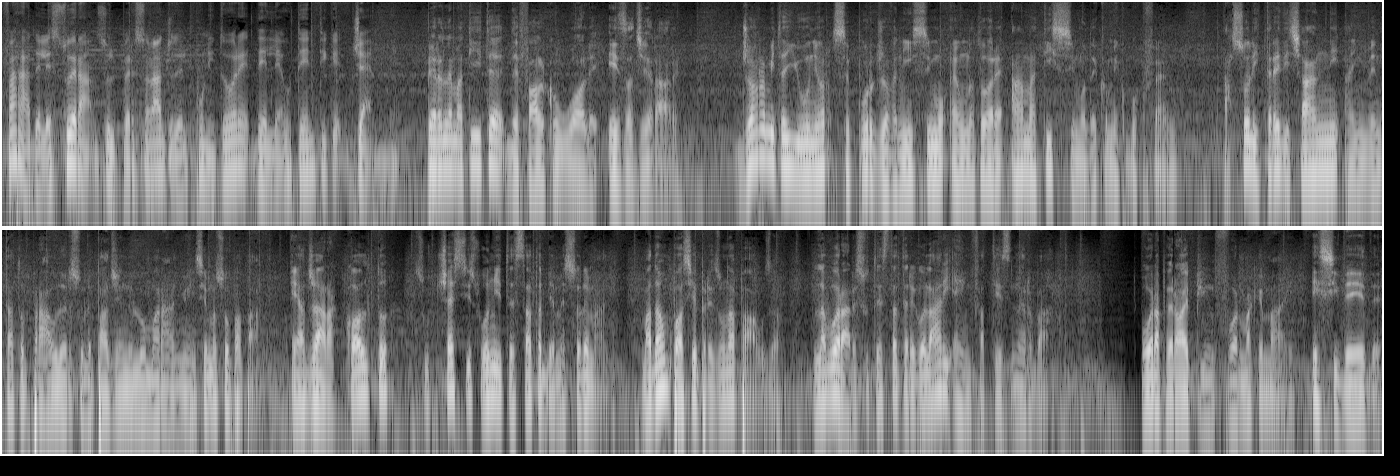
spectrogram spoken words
farà delle sue run sul personaggio del punitore delle autentiche gemme. Per le matite De Falco vuole esagerare. John Romita Jr., seppur giovanissimo, è un autore amatissimo dai comic book fan. A soli 13 anni ha inventato Prowler sulle pagine dell'Uomo Ragno insieme a suo papà e ha già raccolto successi su ogni testata abbia messo le mani. Ma da un po' si è preso una pausa. Lavorare su testate regolari è infatti snervante. Ora però è più in forma che mai e si vede,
